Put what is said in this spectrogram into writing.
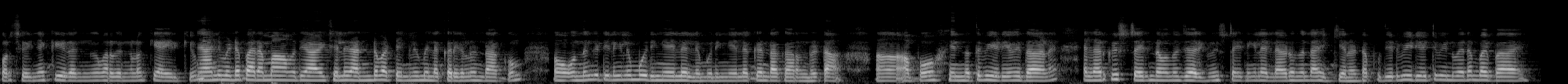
കുറച്ച് കഴിഞ്ഞാൽ കിഴങ്ങ് വർഗങ്ങളൊക്കെ ആയിരിക്കും. ഞാനിവിടെ പരമാവധി ആഴ്ചയിൽ രണ്ട് വട്ടെങ്കിലും ഇലക്കറികൾ ഉണ്ടാക്കും. ഒന്നും കിട്ടിയില്ലെങ്കിലും മുരിങ്ങയിലല്ലേ മുരിങ്ങയിലൊക്കെ ഉണ്ടാക്കാറുണ്ട് കേട്ടോ അപ്പോൾ ഇന്നത്തെ വീഡിയോ ഇതാണ്. എല്ലാവർക്കും ഇഷ്ടമായിട്ടുണ്ടാവുമെന്ന് വിചാരിക്കുന്നു. ഇഷ്ടമായിട്ടുണ്ടെങ്കിൽ എല്ലാവരും ഒന്ന് ലൈക്ക് ചെയ്യണം കേട്ടോ പുതിയൊരു വീഡിയോ ആയിട്ട് വീണ്ടും വരാം. Bye bye.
